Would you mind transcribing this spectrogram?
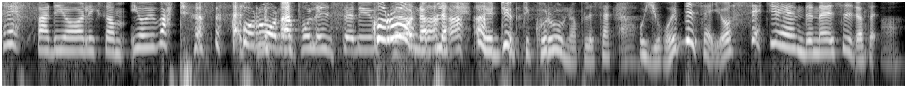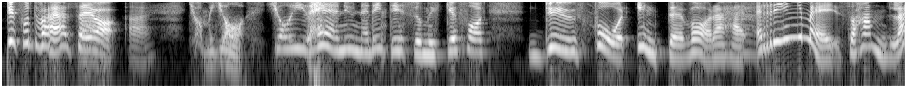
träffade jag liksom, jag har ju varit i affären. Coronapolisen är ute. Coronapolisen, jag är döpt till coronapolisen. Ja. Och jag blir så här, jag sätter ju händerna i sidan så ja. du får inte vara här säger ja. jag. Ja men jag, jag är ju här nu när det inte är så mycket folk. Du får inte vara här. Ring mig så handlar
